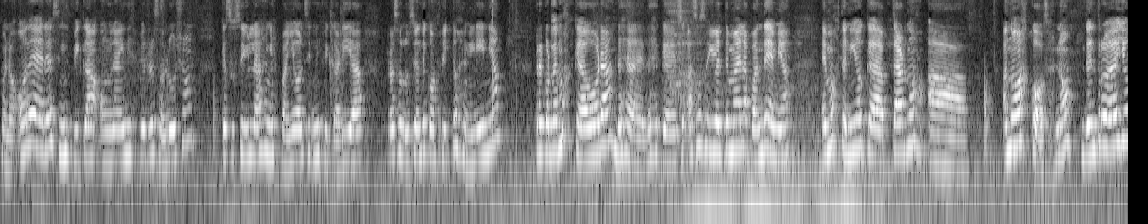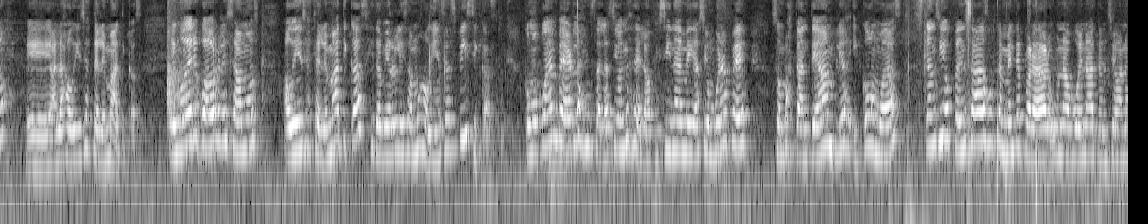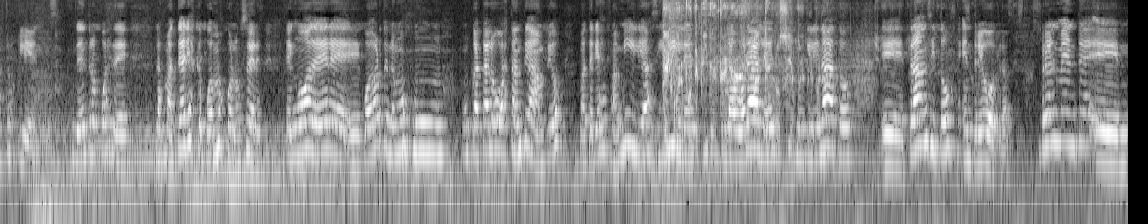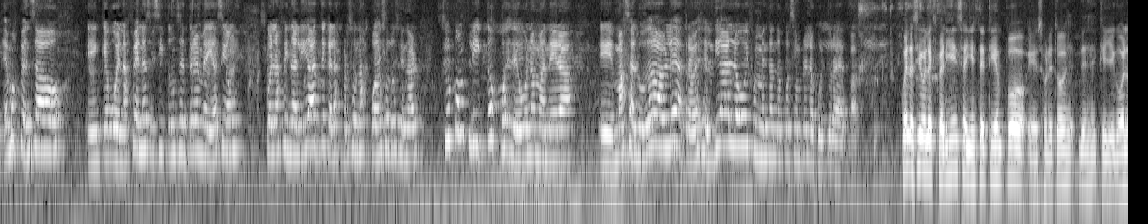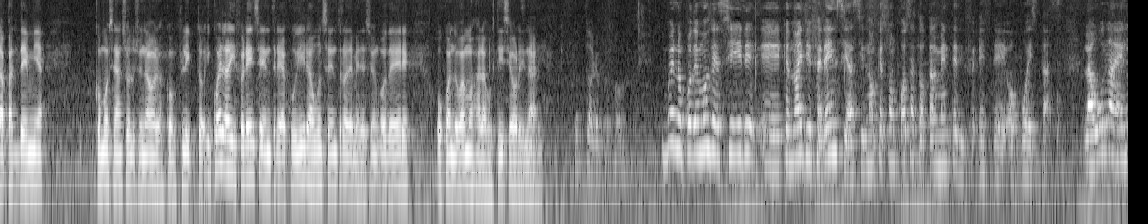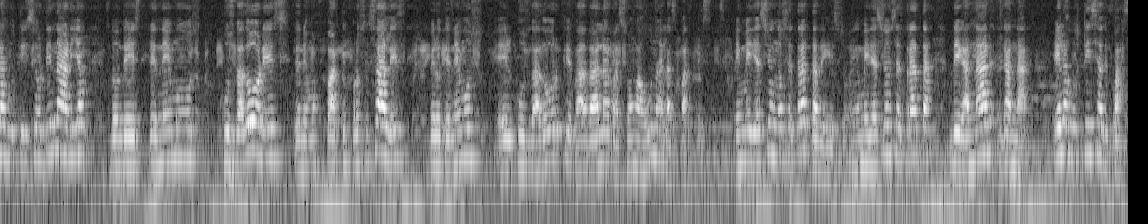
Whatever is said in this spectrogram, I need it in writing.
Bueno, ODR significa Online Dispute Resolution, que sus siglas en español significaría resolución de conflictos en línea. Recordemos que ahora, desde, desde que ha sucedido el tema de la pandemia, hemos tenido que adaptarnos a a nuevas cosas, ¿no? Dentro de ello, eh, a las audiencias telemáticas. En ODER Ecuador realizamos audiencias telemáticas y también realizamos audiencias físicas. Como pueden ver, las instalaciones de la Oficina de Mediación Buena Fe son bastante amplias y cómodas, que han sido pensadas justamente para dar una buena atención a nuestros clientes. Dentro pues de las materias que podemos conocer, en ODR Ecuador tenemos un, un catálogo bastante amplio, materias de familia, civiles, laborales, inquilinato, eh, tránsito, entre otras. Realmente eh, hemos pensado en que Buena Fe necesita un centro de mediación con la finalidad de que las personas puedan solucionar sus conflictos pues de una manera eh, más saludable a través del diálogo y fomentando pues siempre la cultura de paz. ¿Cuál ha sido la experiencia en este tiempo, sobre todo desde que llegó la pandemia? ¿Cómo se han solucionado los conflictos? ¿Y cuál es la diferencia entre acudir a un centro de mediación ODR o cuando vamos a la justicia ordinaria? Favor. Bueno, podemos decir eh, que no hay diferencias, sino que son cosas totalmente este, opuestas. La una es la justicia ordinaria, donde tenemos juzgadores, tenemos partes procesales, pero tenemos el juzgador que va a dar la razón a una de las partes. En mediación no se trata de eso, en mediación se trata de ganar, ganar. Es la justicia de paz.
